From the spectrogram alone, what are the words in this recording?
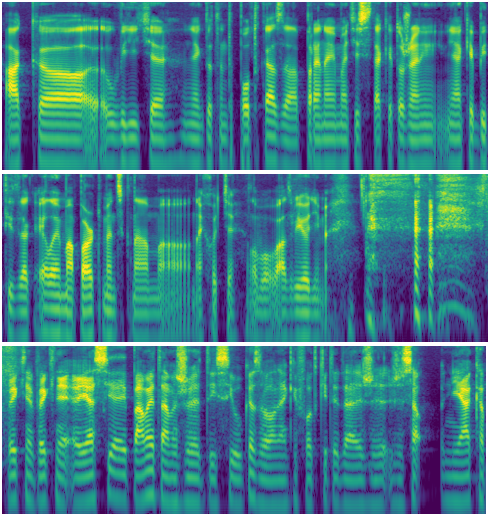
ak uh, uvidíte niekto tento podcast a prenajmete si takéto ženy nejaké byty, tak LM Apartments k nám uh, nechoďte, lebo vás vyhodíme. pekne, pekne. Ja si aj pamätám, že ty si ukazoval nejaké fotky, teda, že, že sa nejaká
